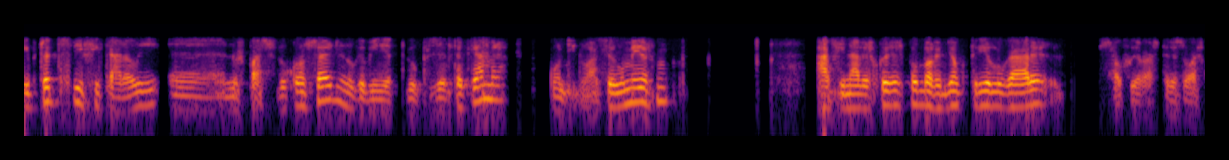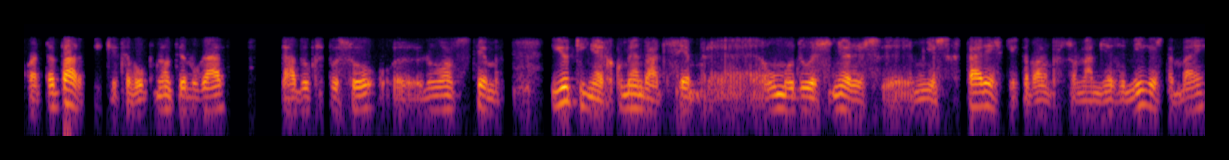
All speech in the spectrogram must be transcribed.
E, portanto, decidi ficar ali eh, no espaço do Conselho, no gabinete do Presidente da Câmara, continua a ser o mesmo, a afinar as coisas para uma reunião que teria lugar, só foi às três ou às quatro da tarde, e que acabou por não ter lugar, dado o que se passou eh, no 11 de setembro. E eu tinha recomendado sempre a uma ou duas senhoras, eh, minhas secretárias, que acabaram por se tornar minhas amigas também,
